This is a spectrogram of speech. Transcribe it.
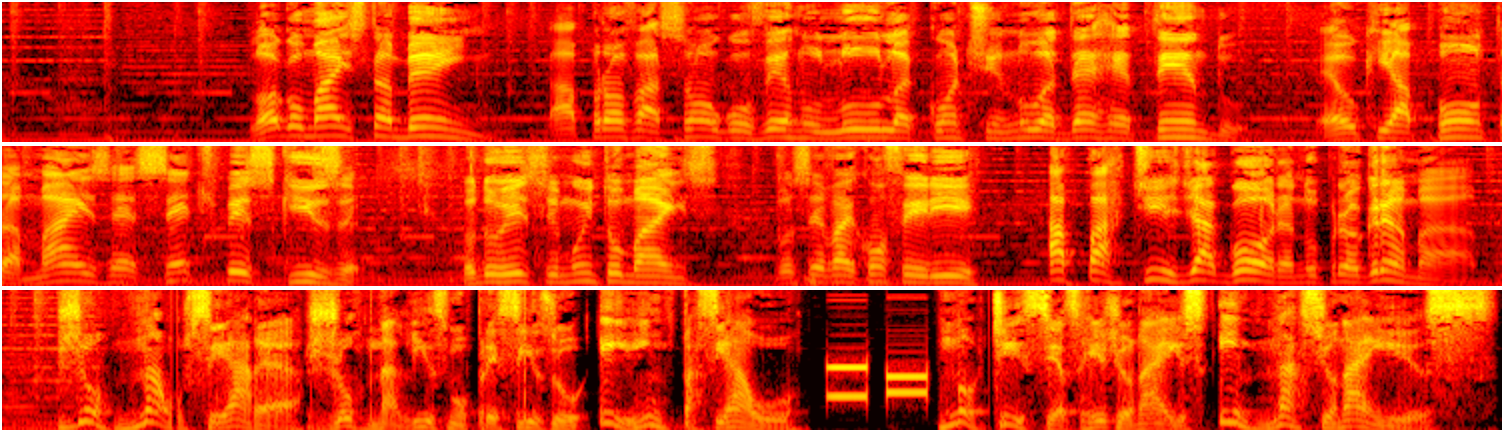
Logo mais também, a aprovação ao governo Lula continua derretendo. É o que aponta a mais recente pesquisa. Tudo isso e muito mais você vai conferir a partir de agora no programa. Jornal Ceará, jornalismo preciso e imparcial. Notícias regionais e nacionais.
